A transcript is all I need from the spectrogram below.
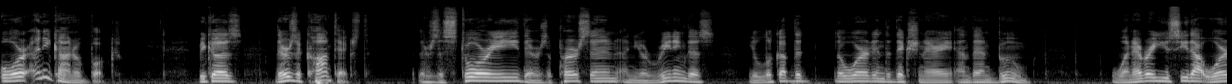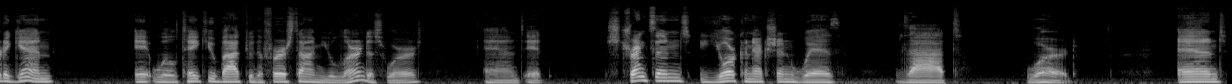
or any kind of book because there's a context. There's a story, there's a person, and you're reading this. You look up the, the word in the dictionary, and then boom, whenever you see that word again, it will take you back to the first time you learned this word, and it strengthens your connection with that word. And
